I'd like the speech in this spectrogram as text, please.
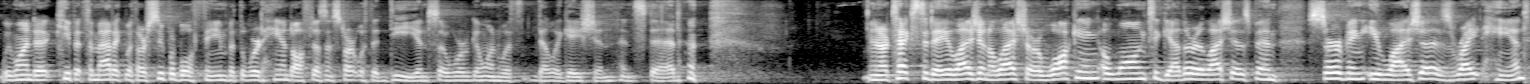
We wanted to keep it thematic with our Super Bowl theme, but the word handoff doesn't start with a D, and so we're going with delegation instead. In our text today, Elijah and Elisha are walking along together. Elisha has been serving Elijah as right hand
